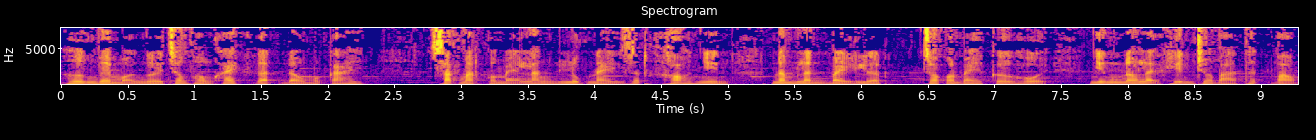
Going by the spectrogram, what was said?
hướng về mọi người trong phòng khách gật đầu một cái. Sắc mặt của mẹ Lăng lúc này rất khó nhìn, năm lần bảy lượt cho con bé cơ hội, nhưng nó lại khiến cho bà thất vọng.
